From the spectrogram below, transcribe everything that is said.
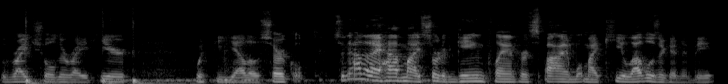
right shoulder right here with the yellow circle. So now that I have my sort of game plan for SPY and what my key levels are going to be,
